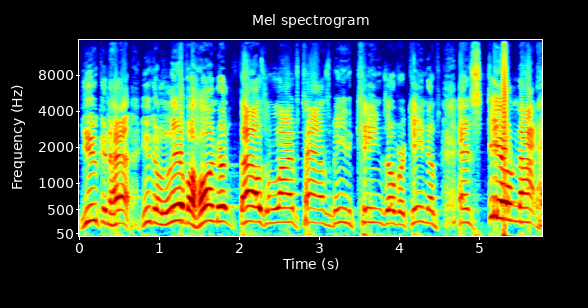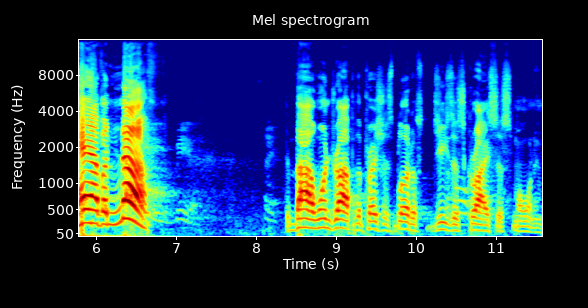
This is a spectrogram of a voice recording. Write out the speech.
You can have you can live a hundred thousand lifetimes, be the kings over kingdoms, and still not have enough to buy one drop of the precious blood of Jesus Christ this morning.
